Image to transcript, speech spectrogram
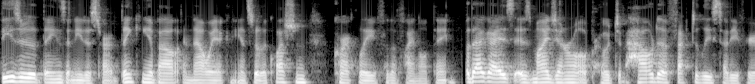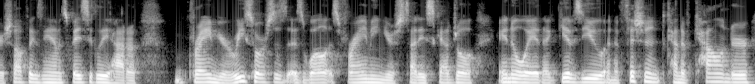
these are the things I need to start thinking about, and that way I can answer the question correctly for the final thing. But that, guys, is my general approach of how to effectively study for your shelf exams, basically how to frame your resources as well as framing your study schedule in a way that gives you an efficient kind of calendar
